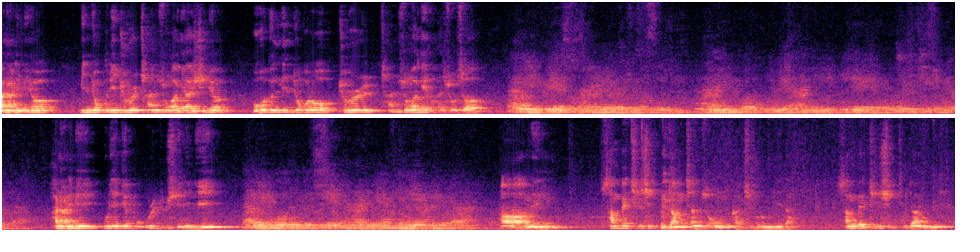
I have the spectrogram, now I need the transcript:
하나님이여 민족들이 주를 찬송하게 하시며 모든 민족으로 주를 찬송하게 하소서. 하나님이 우리에게 복을 주시리니 아멘. 379장 찬송 같이 부릅니다. 379장입니다.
